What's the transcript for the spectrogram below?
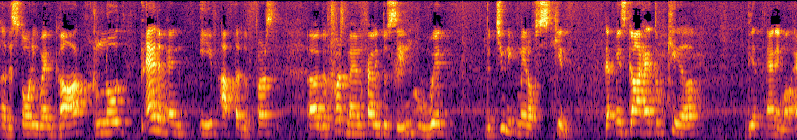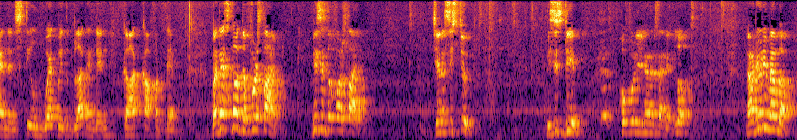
uh, the story when God clothed Adam and Eve after the first, uh, the first man fell into sin with the tunic made of skin. That means God had to kill the animal and then still wet with the blood and then God covered them. But that's not the first time. This is the first time. Genesis 2. This is deep. Hopefully you can understand it. Look. Now do you remember?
